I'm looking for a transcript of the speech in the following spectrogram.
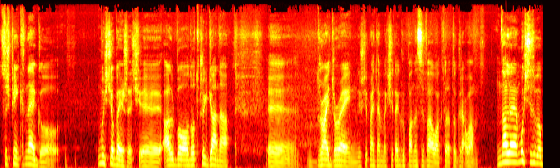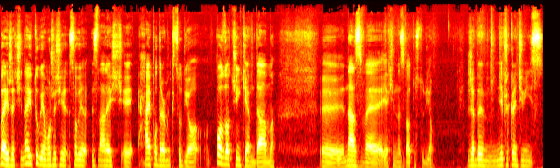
Coś pięknego. Musicie obejrzeć. Y, albo do Trigana Dry Drain. Już nie pamiętam jak się ta grupa nazywała, która to grała. No ale musicie sobie obejrzeć. Na YouTubie możecie sobie znaleźć y, Hypodermic Studio. Pod odcinkiem dam y, nazwę, jak się nazywało to studio żebym nie przekręcił nic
